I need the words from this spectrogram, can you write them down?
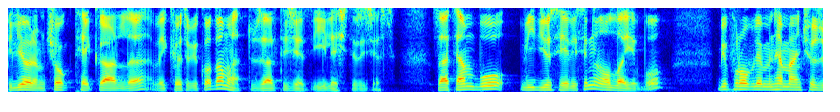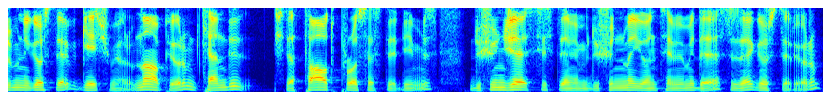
Biliyorum çok tekrarlı ve kötü bir kod ama düzelteceğiz, iyileştireceğiz. Zaten bu video serisinin olayı bu. Bir problemin hemen çözümünü gösterip geçmiyorum. Ne yapıyorum? Kendi işte thought process dediğimiz düşünce sistemimi, düşünme yöntemimi de size gösteriyorum.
